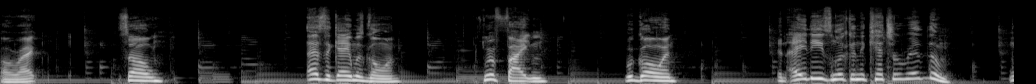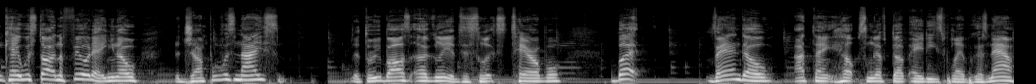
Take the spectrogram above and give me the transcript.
All right. So as the game was going, we're fighting, we're going, and AD's looking to catch a rhythm. Okay, we're starting to feel that. You know, the jumper was nice, the three balls ugly, it just looks terrible. But Vando, I think, helps lift up AD's play because now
